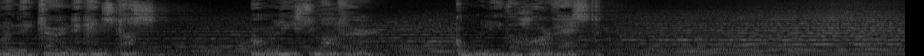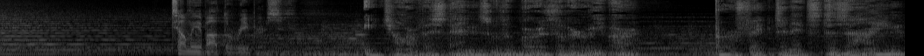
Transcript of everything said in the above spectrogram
when they turned against us. Only slaughter. Only the harvest. Tell me about the Reapers. Each harvest ends with the birth of a reaper, perfect in its design,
